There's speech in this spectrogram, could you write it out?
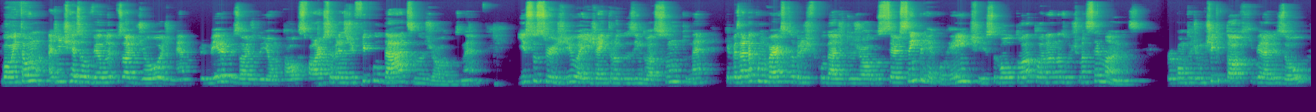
Bom, então a gente resolveu no episódio de hoje, né, no primeiro episódio do Young Talks, falar sobre as dificuldades nos jogos, né? Isso surgiu aí já introduzindo o assunto, né? Que apesar da conversa sobre a dificuldade dos jogos ser sempre recorrente, isso voltou à tona nas últimas semanas, por conta de um TikTok que viralizou,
